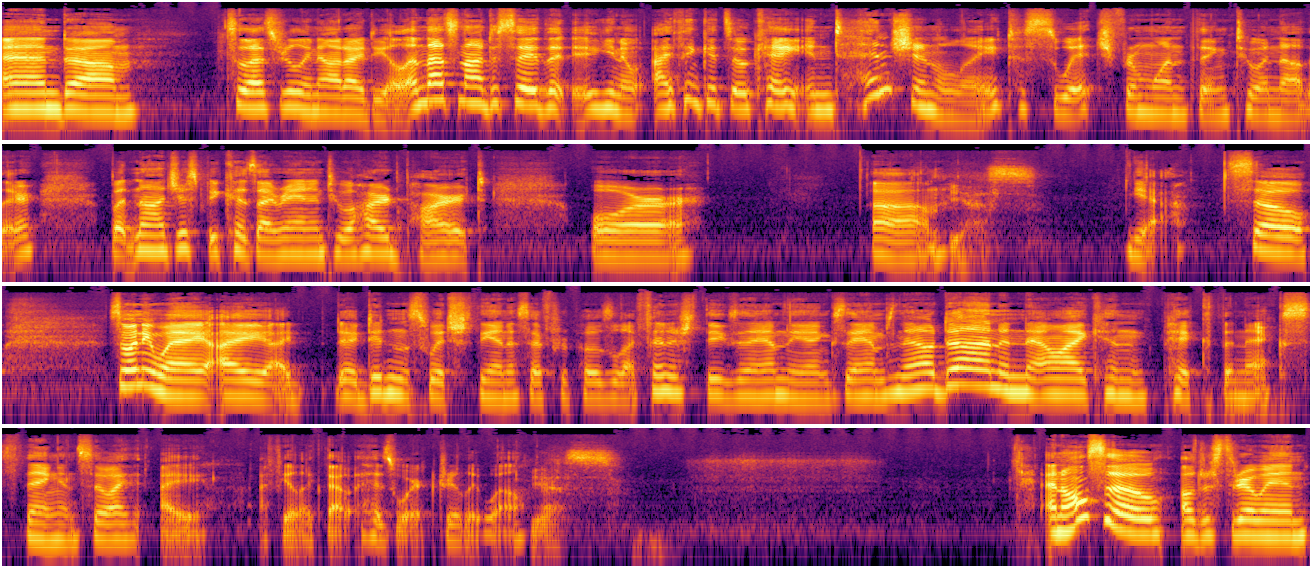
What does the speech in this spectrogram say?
And um, so that's really not ideal. And that's not to say that, you know, I think it's okay intentionally to switch from one thing to another, but not just because I ran into a hard part or um, yes. yeah. So, so anyway, I, I I didn't switch to the NSF proposal. I finished the exam. The exam's now done, and now I can pick the next thing. And so I I, I feel like that has worked really well. Yes. And also, I'll just throw in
